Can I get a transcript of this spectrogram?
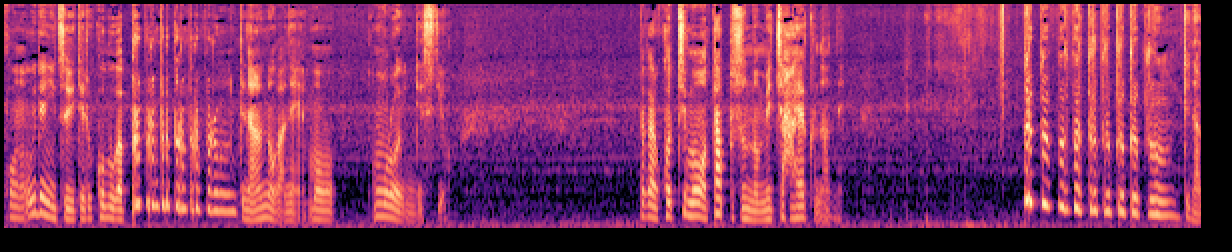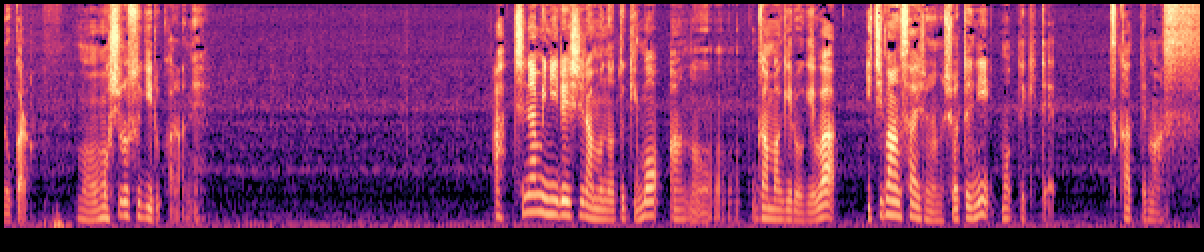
この腕についてるコブがプルプルプルプルプルプルンってなるのがね、もうおもろいんですよ。だからこっちもタップするのめっちゃ早くなんね。プルプルプルプルプルプルプルプルプルってなるから。もう面白すぎるからね。あ、ちなみにレシラムの時も、あの、ガマゲロゲは一番最初の初手に持ってきて使ってます。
